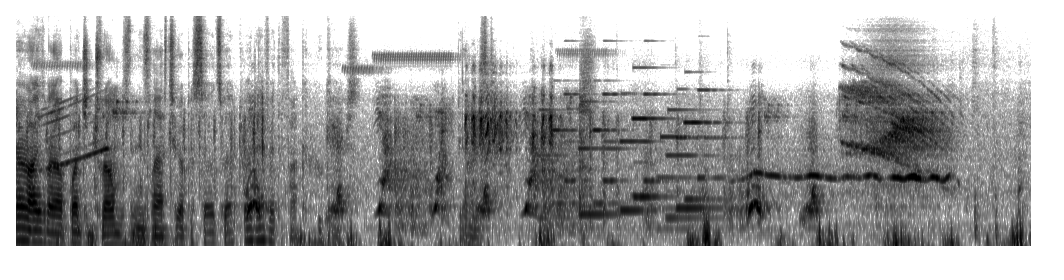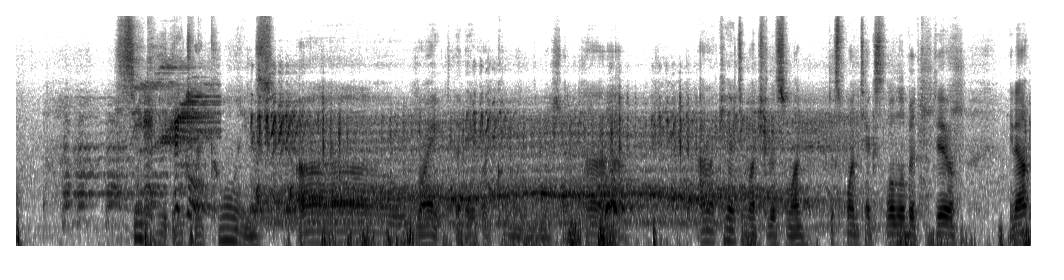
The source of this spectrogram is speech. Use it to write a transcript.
I don't know, there's been a bunch of drums in these last two episodes, but whatever the fuck, who cares? Be honest. Into coins. Uh, right, the April coin mission. Uh, I don't care too much for this one. This one takes a little bit to do, you know?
